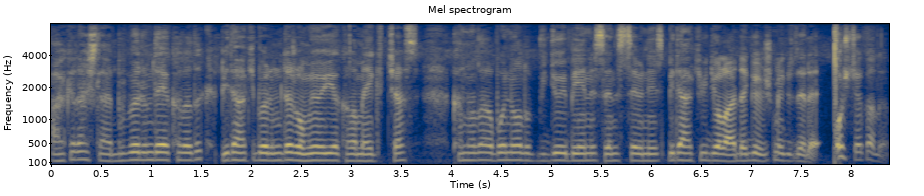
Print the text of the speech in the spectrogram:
Arkadaşlar bu bölümde yakaladık. Bir dahaki bölümde Romeo'yu yakalamaya gideceğiz. Kanala abone olup videoyu beğenirseniz seviniriz. Bir dahaki videolarda görüşmek üzere. Hoşçakalın.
